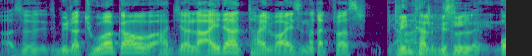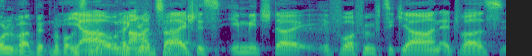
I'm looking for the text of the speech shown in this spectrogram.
Also Müller-Thurgau hat ja leider teilweise ein etwas Klingt halt ein bisschen Olver, wird man bei uns ja, in und der man Region hat sagen. vielleicht das Image da vor 50 Jahren etwas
